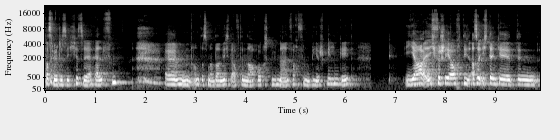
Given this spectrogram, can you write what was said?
Das würde sicher sehr helfen. Ähm, und dass man dann nicht auf den Nachwuchsbühnen einfach ein Bier spielen geht. Ja, ich verstehe auch, die, also ich denke, den,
